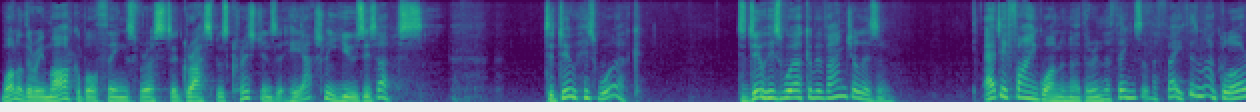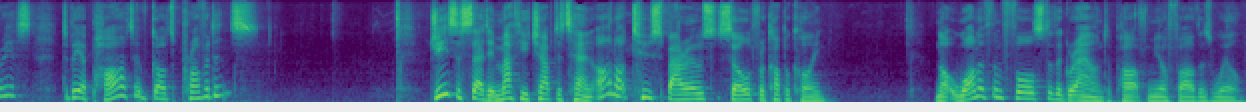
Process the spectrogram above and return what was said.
one of the remarkable things for us to grasp as Christians is that he actually uses us to do his work, to do his work of evangelism, edifying one another in the things of the faith. Isn't that glorious? To be a part of God's providence. Jesus said in Matthew chapter 10 Are not two sparrows sold for a copper coin? Not one of them falls to the ground apart from your Father's will.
